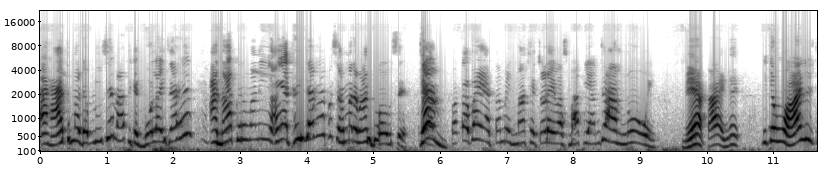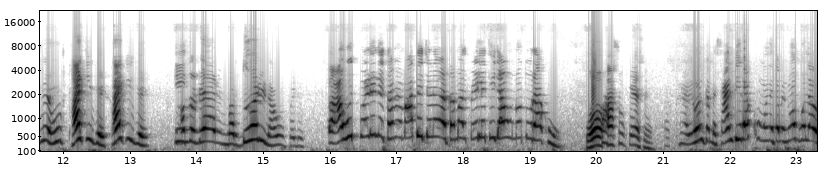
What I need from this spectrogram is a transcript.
આ હાથમાં ડબલું છે માથી કંઈક બોલાઈ જાહે. આ ના કરવાની અહીંયા થઈ જાહે પછી અમારે વાંધો આવશે. જેમ. પક્કા ભાઈ આ તમે જ માથે ચડાવ્યા બાકી આમ જો આમ ન હોય. મેં કાંઈ નહીં. કે હું હાલીશ ને હું થાકી ગઈ થાકી ગઈ આમ તો ડેરી મારે દોડીને આવવું પડ્યું. તો આવું જ પડે ને તમે માથે ચડાવ્યા તમારે પહેલેથી જ આવું નહોતું રાખવું. ઓ હાસુ કે છે. લોન તમે શાંતિ રાખો મને તમે ન બોલાવો.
